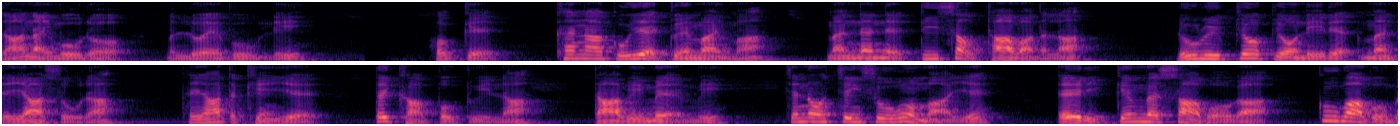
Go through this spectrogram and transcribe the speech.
စားနိုင်မှုတော့မလွယ်ဘူးလေဟုတ်ကဲ့ခန္ဓာကိုယ်ရဲ့အတွင်းပိုင်းမှာမန္နနဲ့တိဆောက်ထားပါသလားလူတွေပြောပြောနေတဲ့အမှန်တရားဆိုတာဖရာသခင်ရဲ့တိတ်ခါပုတ်တွေလားဒါပေမဲ့အမေကျွန်တော်ချိန်ဆဝွန်မှာရဲ့ အဲ့ဒီကင်းမက်ဆဘော်ကကုမပုံပ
